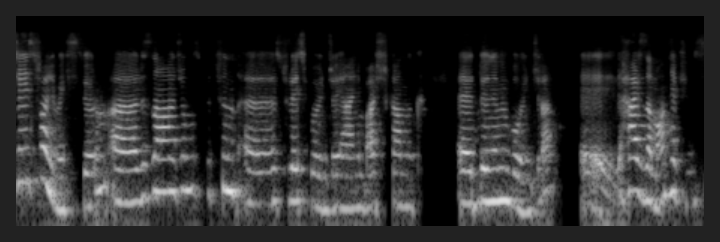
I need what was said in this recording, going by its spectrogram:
Şey söylemek istiyorum. Ee, Rıza hocamız bütün e, süreç boyunca yani başkanlık e, dönemi boyunca e, her zaman hepimiz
